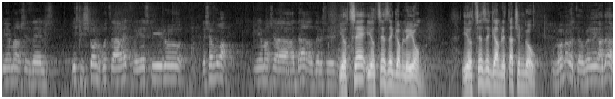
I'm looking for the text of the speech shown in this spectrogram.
מי אמר שזה, יש לשקול בחוץ לארץ ויש כאילו לשבוע. מי אמר שההדר זה לש... יוצא, יוצא זה גם ליום. יוצא זה גם ל-touch and go. הוא לא אומר את זה, הוא אומר הדר.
